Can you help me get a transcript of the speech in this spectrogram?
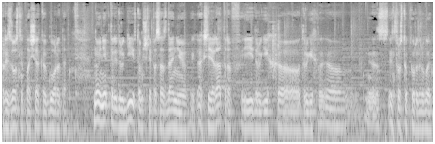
производственных площадках города. Ну и некоторые другие, в том числе по созданию акселераторов и других, э, других инфраструктуры другой.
